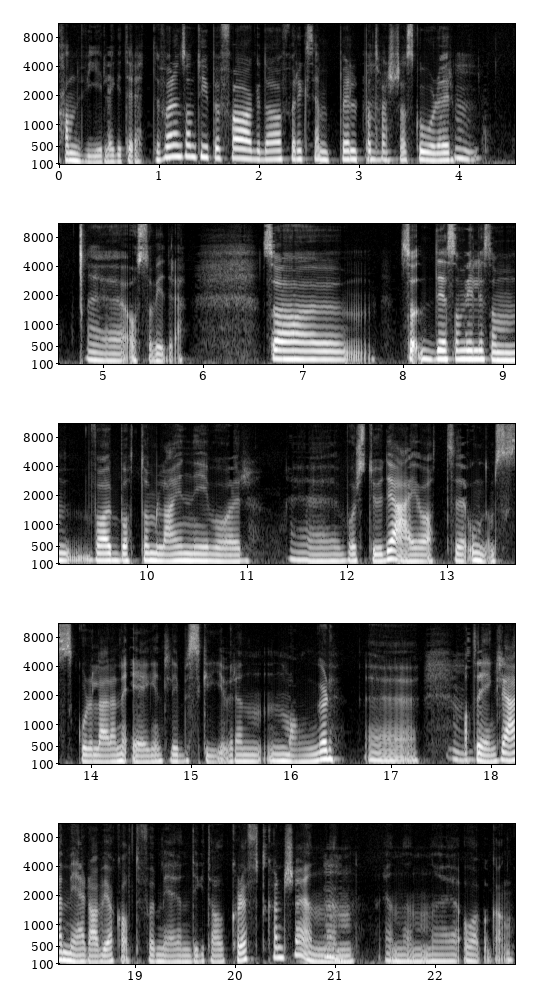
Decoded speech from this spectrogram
Kan vi legge til rette for en sånn type fag da, f.eks. på tvers av skoler? Mm. eh, og så videre. Så, så det som vi liksom var bottom line i vår, eh, vår studie, er jo at ungdomsskolelærerne egentlig beskriver en, en mangel. Eh, At det egentlig er mer da vi har kalt det for mer en digital kløft, kanskje, enn en, enn en eh, overgang.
